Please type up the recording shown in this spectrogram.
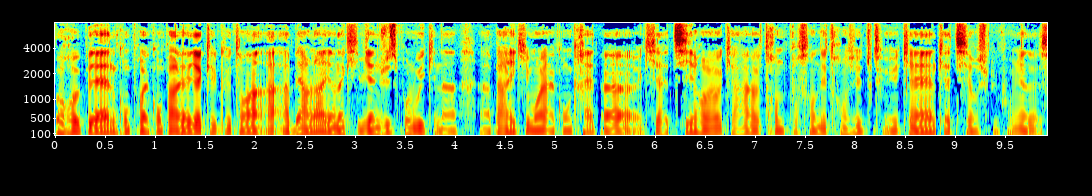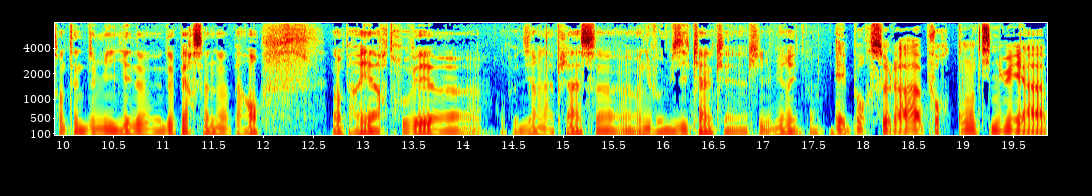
européenne qu'on pourrait comparer il y a quelques temps à, Berlin. Il y en a qui viennent juste pour le week-end à, Paris, qui vont à la concrète, euh, qui attire, euh, qui a 30% d'étrangers tout le week-end, qui attire je sais plus combien de centaines de milliers de, de personnes euh, par an. Non, Paris a retrouvé, euh, on peut dire, la place euh, au niveau musical qu'il lui mérite. Quoi. Et pour cela, pour continuer à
